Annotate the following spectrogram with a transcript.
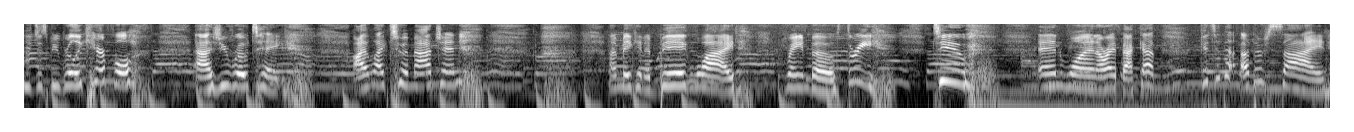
you just be really careful as you rotate. I like to imagine I'm making a big wide rainbow. Three, two, and one. All right, back up. Get to the other side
